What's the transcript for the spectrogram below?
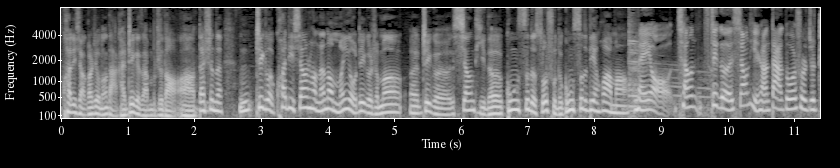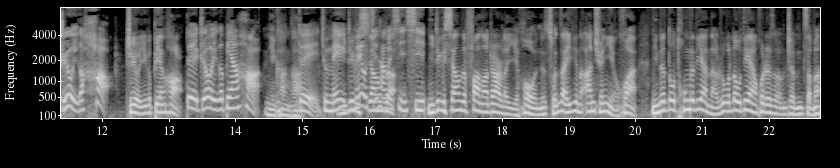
快递小哥就能打开？这个咱不知道啊。但是呢，嗯，这个快递箱上难道没有这个什么呃，这个箱体的公司的所属的公司的电话吗？没有箱这个箱体上大多数就只有一个号，只有一个编号。对，只有一个编号，你看看，，对，就没你这没有其他的信息。你这个箱子放到这儿了以后，你存在一定的安全隐患，你那都通着电呢。如果漏电或者怎么怎么怎么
